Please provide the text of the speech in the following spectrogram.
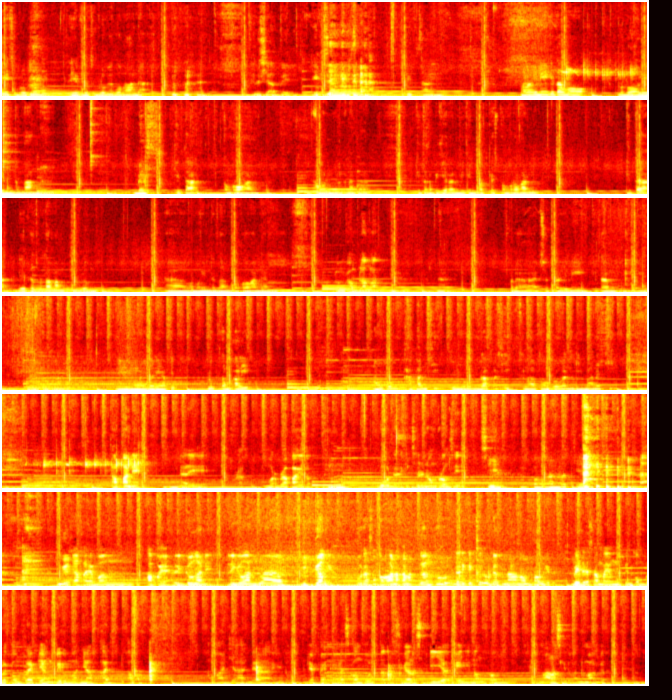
ya sebelumnya. Di episode sebelumnya gue nggak ada. Lu siapa ya? Ipsan malam ini kita mau ngobrolin tentang best kita tongkrongan. Awal mula kenapa kita kepikiran bikin podcast tongkrongan. Kita di episode pertama mungkin belum Kapan ya? Dari umur berapa gitu? hmm. Gue dari kecil udah nongkrong sih. sih tongkrongan banget ya Enggak karena emang apa ya lingkungan ya. Lingkungan gua di gang ya. Gue rasa kalau anak-anak gang tuh dari kecil udah kenal nongkrong gitu. Beda sama yang mungkin komplek-komplek yang di rumahnya apa apa, apa aja ada gitu kan. GPS, komputer, segala sedia. Kayaknya nongkrong malas gitu kan, mager.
